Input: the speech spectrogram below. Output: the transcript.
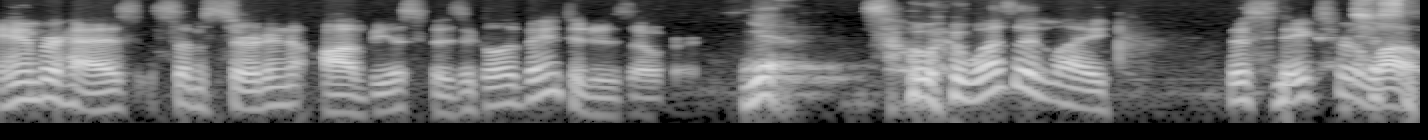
Amber has some certain obvious physical advantages over. Yeah. So it wasn't like the stakes were it's low.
